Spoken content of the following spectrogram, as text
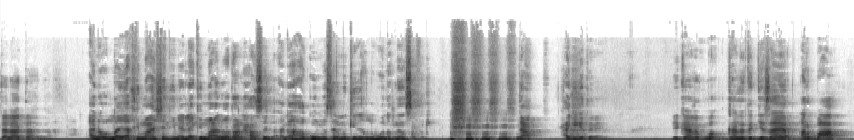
ثلاثة اهداف أنا والله يا أخي ما عشان هنا لكن مع الوضع الحاصل أنا هقول مثلا ممكن يغلبونا 2-0 نعم حقيقة يعني. هي كانت م... كانت الجزائر أربعة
